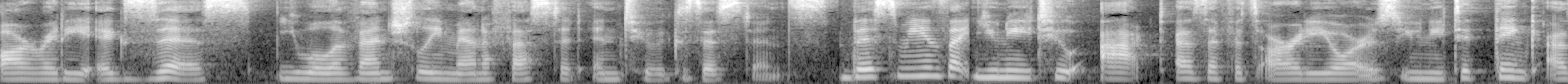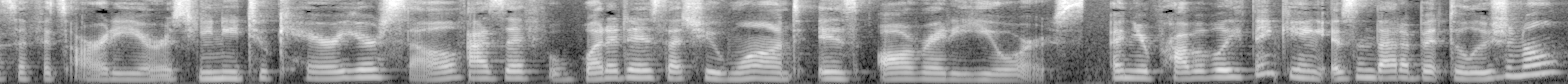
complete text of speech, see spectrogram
already exists, you will eventually manifest it into existence. This means that you need to act as if it's already yours. You need to think as if it's already yours. You need to carry yourself as if what it is that you want is already yours. And you're probably thinking, isn't that a bit delusional?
